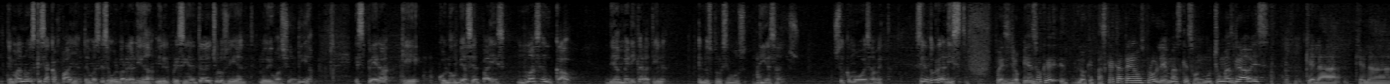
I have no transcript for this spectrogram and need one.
El tema no es que sea campaña, el tema es que se vuelva realidad. Mire, el presidente ha dicho lo siguiente, lo dijo hace un día. Espera que Colombia sea el país más educado de América Latina en los próximos 10 años. ¿Usted cómo ve esa meta? Siendo realista. Pues yo pienso que eh, lo que pasa es que acá tenemos problemas que son mucho más graves que la, que la,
